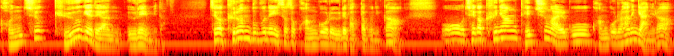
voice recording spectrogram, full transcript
건축 교육에 대한 의뢰입니다. 제가 그런 부분에 있어서 광고를 의뢰받다 보니까 어, 제가 그냥 대충 알고 광고를 하는 게 아니라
